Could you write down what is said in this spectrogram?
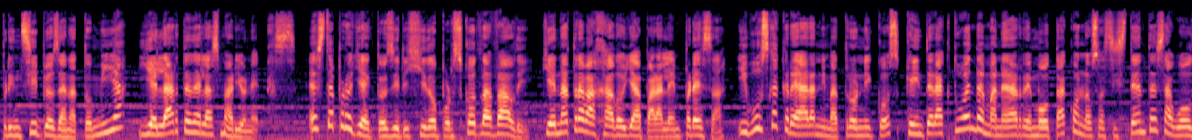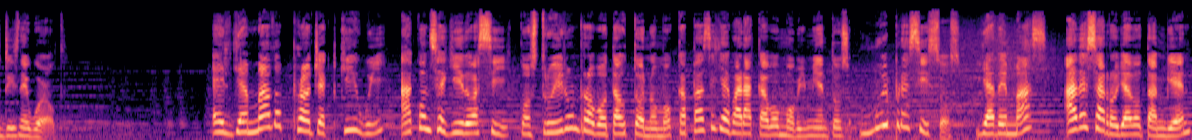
principios de anatomía y el arte de las marionetas. Este proyecto es dirigido por Scott Lavalli, quien ha trabajado ya para la empresa y busca crear animatrónicos que interactúen de manera remota con los asistentes a Walt Disney World. El llamado Project Kiwi ha conseguido así construir un robot autónomo capaz de llevar a cabo movimientos muy precisos y además ha desarrollado también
